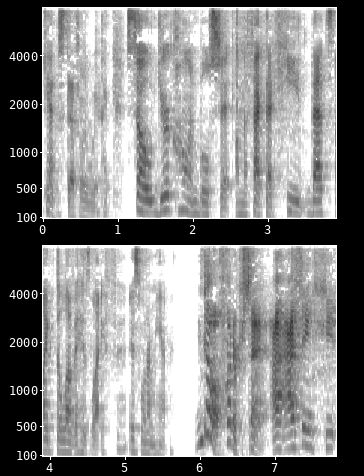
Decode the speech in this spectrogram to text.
Yeah. It's definitely weird. Okay. So you're calling bullshit on the fact that he that's like the love of his life is what I'm hearing. No, hundred percent. I, I think he.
